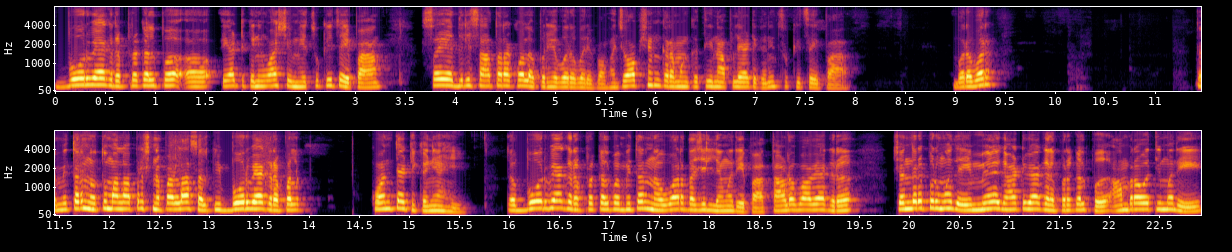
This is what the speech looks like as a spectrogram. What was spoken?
बोर व्याघ्र प्रकल्प या ठिकाणी वाशिम हे चुकीचं आहे पहा. सह्याद्री सातारा कोल्हापूर हे बरोबर आहे पहा. म्हणजे ऑप्शन क्रमांक तीन आपल्या या ठिकाणी चुकीचं आहे पहा. बरोबर? तर मित्रांनो तुम्हाला प्रश्न पडला असेल की बोर व्याघ्र प्रकल्प कोणत्या ठिकाणी आहे? तर बोर व्याघ्र प्रकल्प मित्रांनो वर्धा जिल्ह्यामध्ये पहा. ताडोबा व्याघ्र चंद्रपूरमध्ये मेळघाट व्याघ्र प्रकल्प अमरावतीमध्ये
